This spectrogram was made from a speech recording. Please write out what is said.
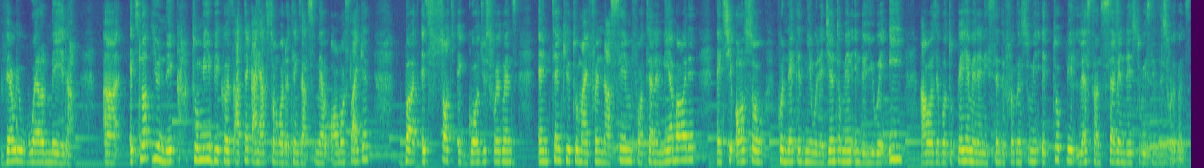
very well made. Uh, it's not unique to me because I think I have some other things that smell almost like it but it's such a gorgeous fragrance and thank you to my friend Nassim for telling me about it and she also connected me with a gentleman in the UAE I was able to pay him and then he sent the fragrance to me. It took me less than seven days to receive this fragrance.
